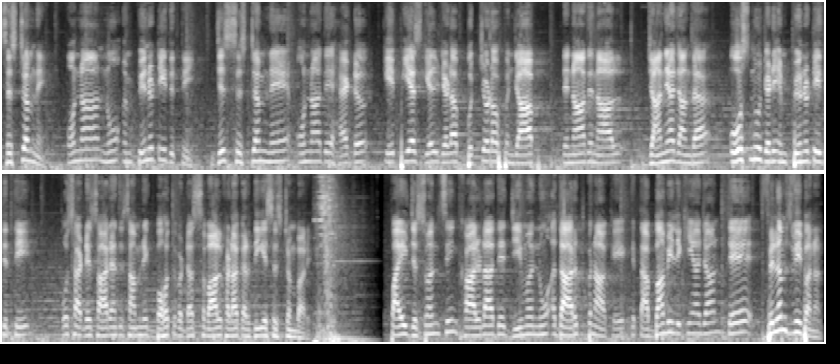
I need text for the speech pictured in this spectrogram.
ਸਿਸਟਮ ਨੇ ਉਹਨਾਂ ਨੂੰ ਇੰਪਿਊਨਿਟੀ ਦਿੱਤੀ, ਜਿਸ ਸਿਸਟਮ ਨੇ ਉਹਨਾਂ ਦੇ ਹੈੱਡ ਕੇਪੀਐਸ ਗਿੱਲ, ਜਿਹੜਾ ਬੁੱਚੜ ਆਫ ਪੰਜਾਬ ਦੇ ਨਾਂ ਦੇ ਨਾਲ ਜਾਣਿਆ ਜਾਂਦਾ, ਉਸ ਨੂੰ ਜਿਹੜੀ ਇੰਪਿਊਨਿਟੀ ਦਿੱਤੀ, ਉਹ ਸਾਡੇ ਸਾਰਿਆਂ ਦੇ ਸਾਹਮਣੇ ਇੱਕ ਬਹੁਤ ਵੱਡਾ ਸਵਾਲ ਖੜਾ ਕਰਦੀ ਹੈ ਸਿਸਟਮ ਬਾਰੇ। ਭਾਈ ਜਸਵੰਤ ਸਿੰਘ ਖਾਲੜਾ ਦੇ ਜੀਵਨ ਨੂੰ ਆਧਾਰਿਤ ਬਣਾ ਕੇ ਕਿਤਾਬਾਂ ਵੀ ਲਿਖੀਆਂ ਜਾਣ ਤੇ ਫਿਲਮਸ ਵੀ ਬਣਨ।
